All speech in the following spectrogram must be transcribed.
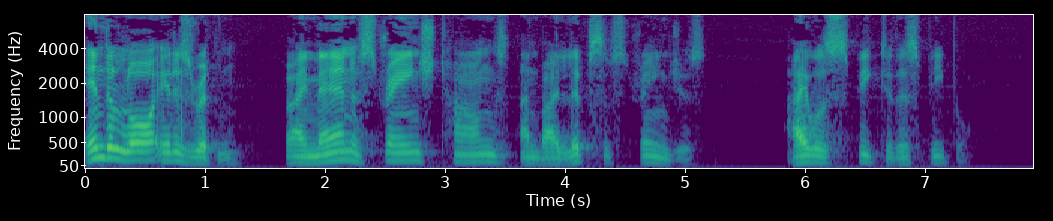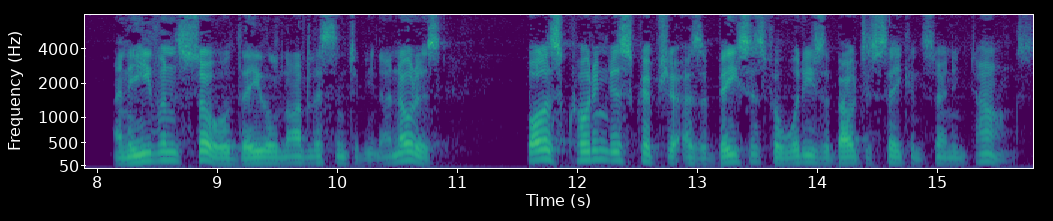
In the law it is written, By men of strange tongues and by lips of strangers I will speak to this people. And even so they will not listen to me. Now notice, Paul is quoting this scripture as a basis for what he's about to say concerning tongues.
